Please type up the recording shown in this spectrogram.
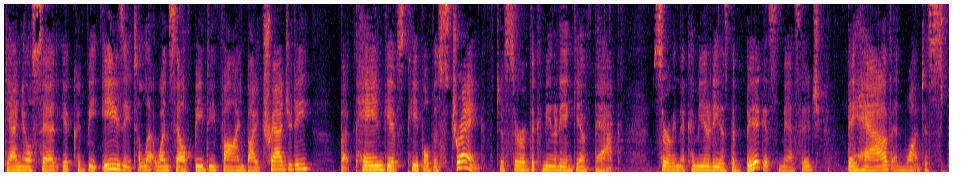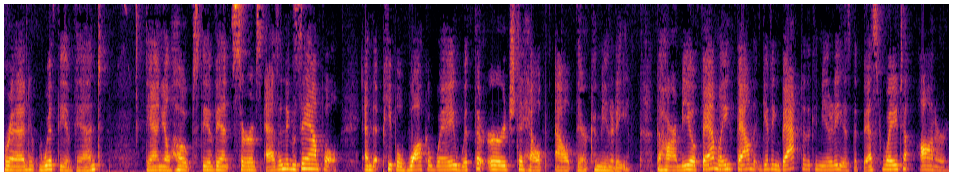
Daniel said it could be easy to let oneself be defined by tragedy, but pain gives people the strength to serve the community and give back. Serving the community is the biggest message they have and want to spread with the event. Daniel hopes the event serves as an example and that people walk away with the urge to help out their community. The Jaramillo family found that giving back to the community is the best way to honor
